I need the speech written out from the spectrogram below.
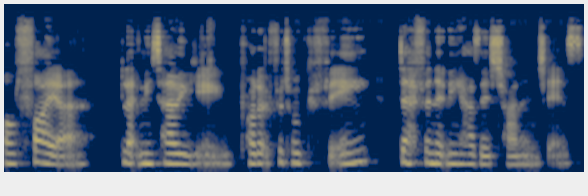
of fire. Let me tell you, product photography definitely has its challenges.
